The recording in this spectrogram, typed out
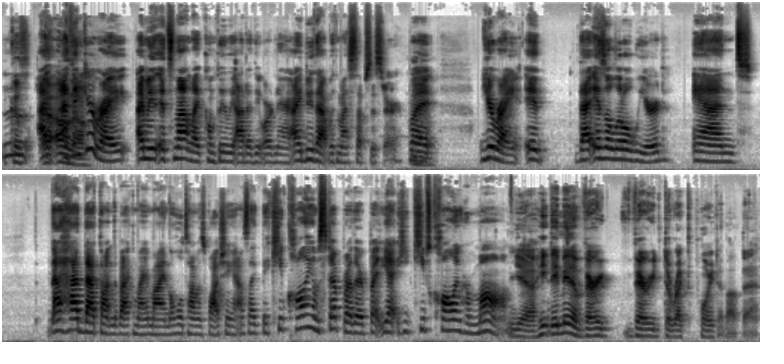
Because Mm, I, I, don't think know. you're right. I mean, it's not like completely out of the ordinary. I do that with my stepsister, but Mm-hmm. You're right. It that is a little weird, and I had that thought in the back of my mind the whole time I was watching it. I was like, they keep calling him stepbrother, but yet he keeps calling her mom. Yeah, he they made a very very direct point about that.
